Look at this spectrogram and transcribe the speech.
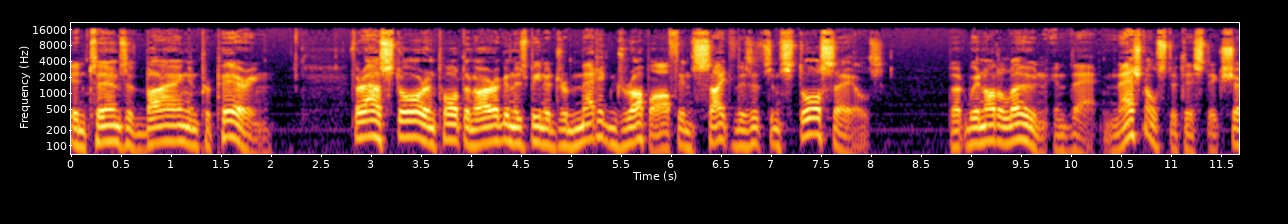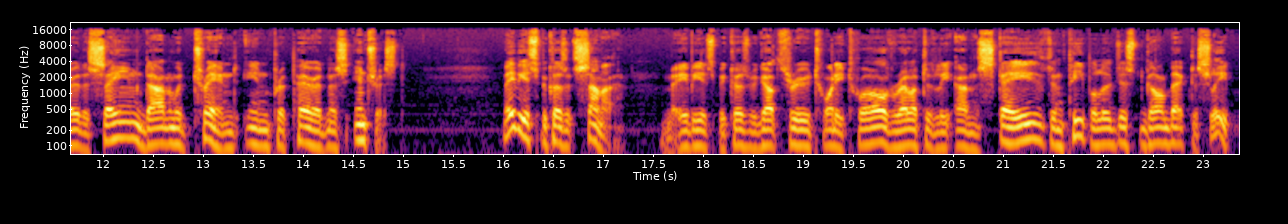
in terms of buying and preparing. For our store in Portland, Oregon, there's been a dramatic drop off in site visits and store sales. But we're not alone in that. National statistics show the same downward trend in preparedness interest. Maybe it's because it's summer. Maybe it's because we got through 2012 relatively unscathed and people have just gone back to sleep.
